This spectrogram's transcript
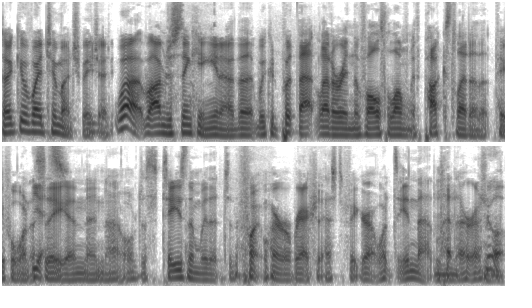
Don't give away too much, BJ. Well, I'm just thinking, you know, that we could put that letter in the vault along with Puck's letter that people want to Yes. see, and then uh, we'll just tease them with it to the point where we actually has to figure out what's in that letter. And, Sure.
